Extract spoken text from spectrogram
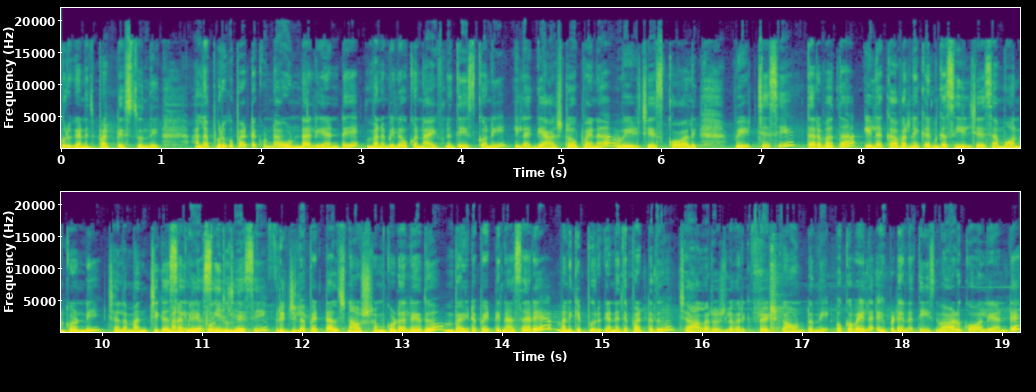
పురుగు అనేది పట్టేస్తుంది. అలా పురుగు పట్టకుండా ఉండాలి అంటే మనం ఇలా ఒక నైఫ్ని తీసుకొని ఇలా గ్యాస్ స్టవ్ పైన వేడి చేసుకోవాలి. వేడి చేసి తర్వాత ఇలా కవర్ని కనుక సీల్ చేసాము అనుకోండి చాలా మంచిగా సీల్ చేసి ఫ్రిడ్జ్లో పెట్టాల్సిన అవసరం కూడా లేదు. బయట పెట్టినా సరే మనకి పురుగు అనేది పట్టదు. చాలా రోజుల వరకు ఫ్రెష్గా ఉంటుంది. ఒకవేళ ఎప్పుడైనా తీసి వాడుకోవాలి అంటే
